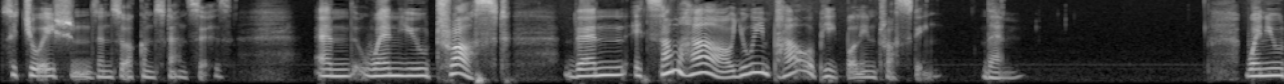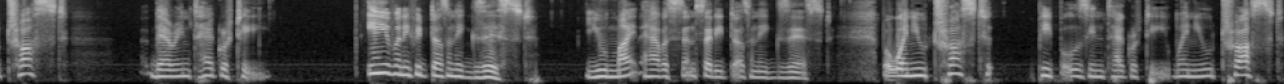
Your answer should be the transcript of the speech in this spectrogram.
situations and circumstances. And when you trust, then it somehow you empower people in trusting them when you trust their integrity, even if it doesn't exist, you might have a sense that it doesn't exist. But when you trust people's integrity, when you trust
